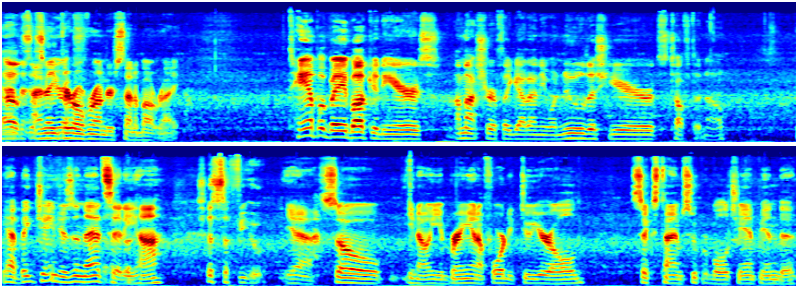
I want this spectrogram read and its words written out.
Uh, I, th- I think they're over under set about right. Tampa Bay Buccaneers. I'm not sure if they got anyone new this year. It's tough to know. Yeah, big changes in that city, huh? Just a few. Yeah. So you know, you bring in a 42 year old, six time Super Bowl champion to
